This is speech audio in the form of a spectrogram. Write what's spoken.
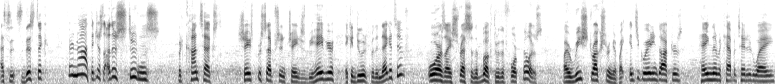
as sadistic. They're not. They're just other students, but context shapes perception, changes behavior. It can do it for the negative, or as I stress in the book, through the four pillars. By restructuring it, by integrating doctors, paying them a capitated way,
